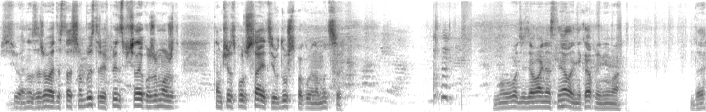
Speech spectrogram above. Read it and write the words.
Все, оно заживает достаточно быстро, и в принципе человек уже может там через полчаса идти в душ спокойно мыться. Ну вот дядя Ваня снял, и ни капли мимо. Да?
